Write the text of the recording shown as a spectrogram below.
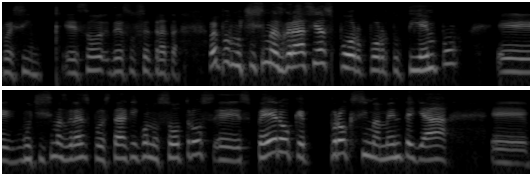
pues sí, eso, de eso se trata. Bueno, pues muchísimas gracias por, por tu tiempo. Eh, muchísimas gracias por estar aquí con nosotros. Eh, espero que próximamente ya eh,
